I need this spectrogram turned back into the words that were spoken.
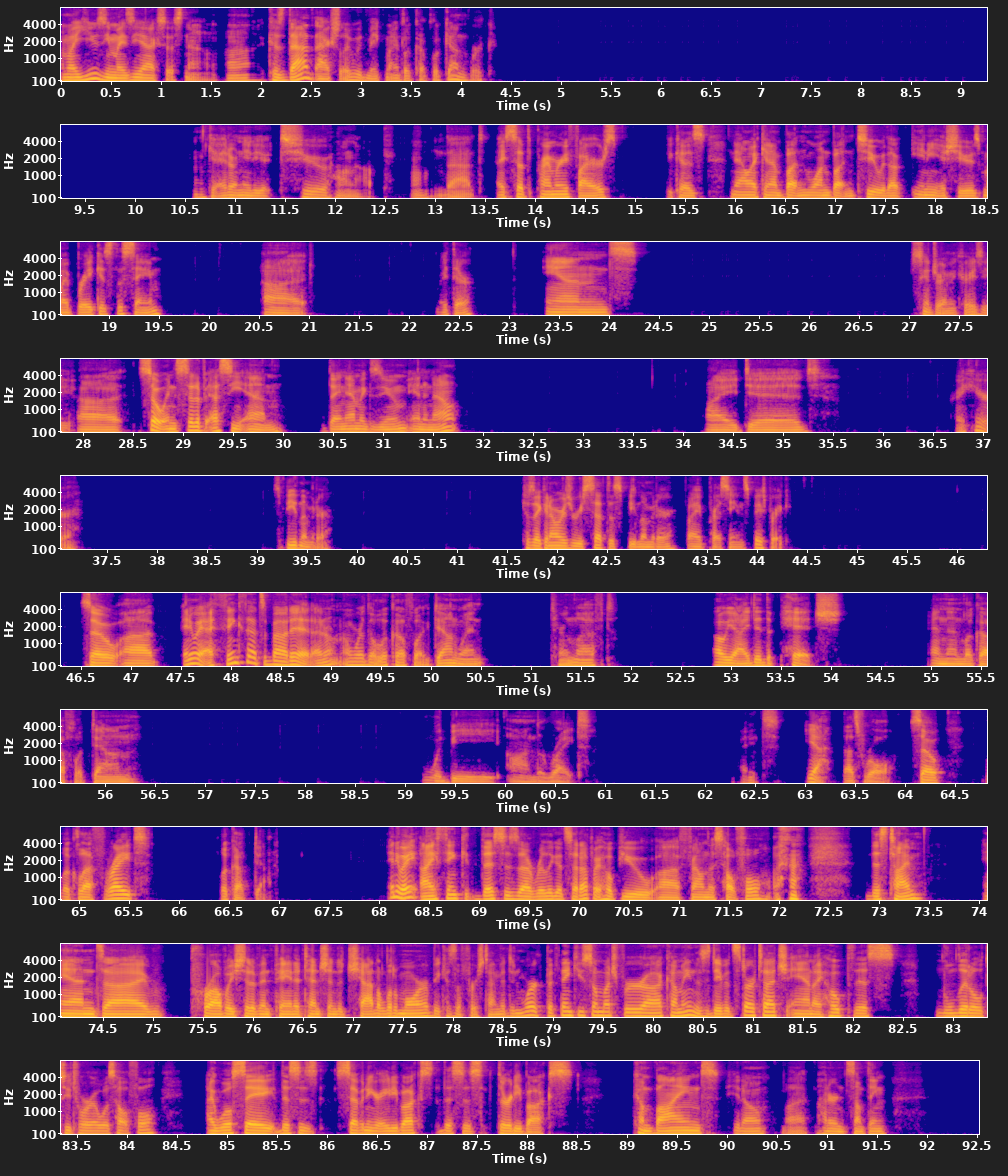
Am I using my z-axis now? Because uh, that actually would make my lookup look down work. Okay, I don't need to get too hung up on that. I set the primary fires because now I can have button one, button two without any issues. My brake is the same. Uh, right there. And it's gonna drive me crazy. Uh, so instead of SCM, dynamic zoom in and out, I did right here, speed limiter. Because I can always reset the speed limiter by pressing space brake. So uh, anyway, I think that's about it. I don't know where the look up, look down went. Turn left. Oh yeah, I did the pitch, and then look up, look down would be on the right. Right? Yeah, that's roll. So look left, right, look up, down. Anyway, I think this is a really good setup. I hope you uh, found this helpful this time. And uh, I probably should have been paying attention to chat a little more because the first time it didn't work. But thank you so much for uh, coming. This is David StarTouch, and I hope this little tutorial was helpful. I will say this is 70 or 80 bucks. This is 30 bucks combined, you know, uh, 100 something.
